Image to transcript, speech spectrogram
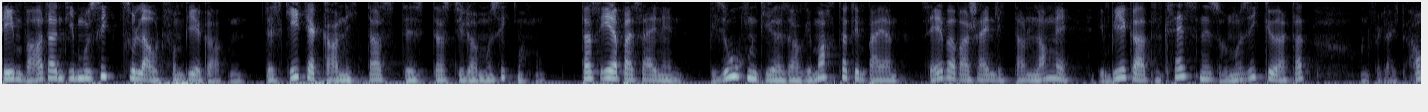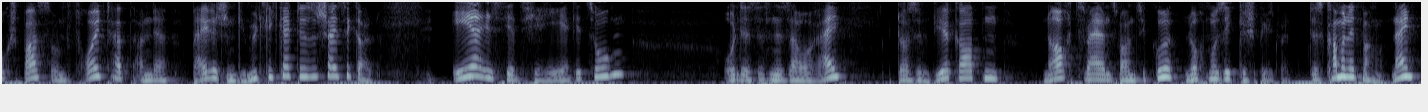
dem war dann die Musik zu laut vom Biergarten. Das geht ja gar nicht, dass, dass, dass die da Musik machen. Dass er bei seinen Besuchen, die er da gemacht hat in Bayern, selber wahrscheinlich dann lange im Biergarten gesessen ist und Musik gehört hat und vielleicht auch Spaß und Freude hat an der bayerischen Gemütlichkeit, das ist scheißegal. Er ist jetzt hierher gezogen und es ist eine Sauerei, dass im Biergarten nach 22 Uhr noch Musik gespielt wird. Das kann man nicht machen. Nein,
